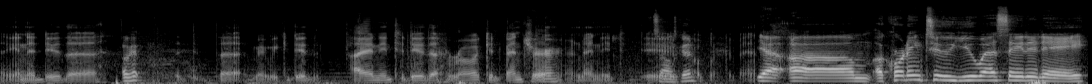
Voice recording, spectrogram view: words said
Are you gonna do the, Okay. the, the maybe we could do the, I need to do the heroic adventure, and I need to do Sounds good. public event. Yeah, um, according to USA Today,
